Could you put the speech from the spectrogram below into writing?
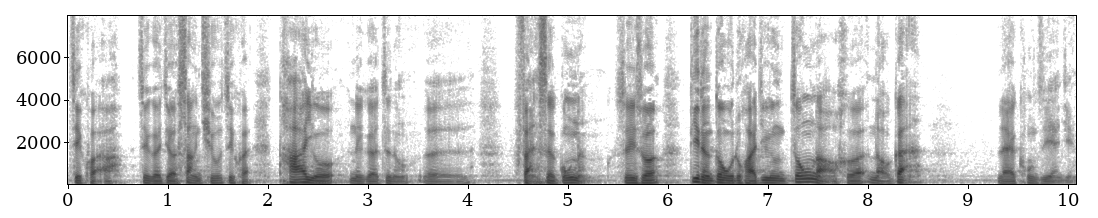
这块啊，这个叫上丘这块，它有那个这种呃反射功能。所以说，低等动物的话，就用中脑和脑干来控制眼睛。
